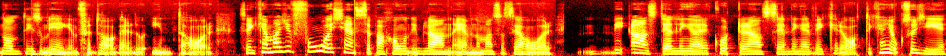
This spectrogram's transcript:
Någonting som egenföretagare då inte har. Sen kan man ju få tjänstepension ibland även om man så att säga har anställningar, kortare anställningar, vikariat. Det kan ju också ge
